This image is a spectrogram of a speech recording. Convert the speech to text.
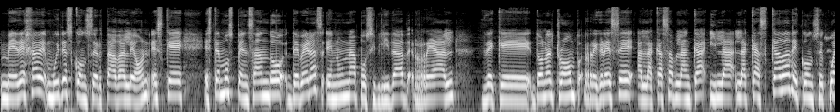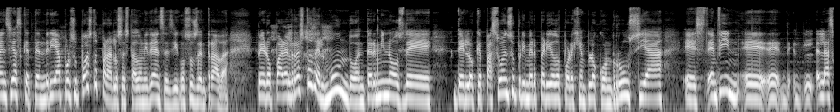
me, deja muy desconcertada, León, es que estemos pensando de veras en una posibilidad real de que Donald Trump regrese a la Casa Blanca y la, la cascada de consecuencias que tendría, por supuesto, para los estadounidenses, digo, es de entrada, pero para el resto del mundo en términos de, de lo que pasó en su primer periodo, por ejemplo, con Rusia, en fin, eh, eh, las,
